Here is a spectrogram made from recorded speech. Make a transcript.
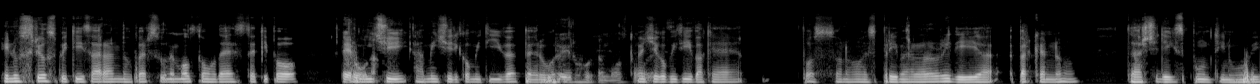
i nostri ospiti saranno persone molto modeste, tipo Per amici, amici di comitive per ora. Per ora molto Amici di comitiva che possono esprimere la loro idea perché no, darci dei spunti nuovi.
